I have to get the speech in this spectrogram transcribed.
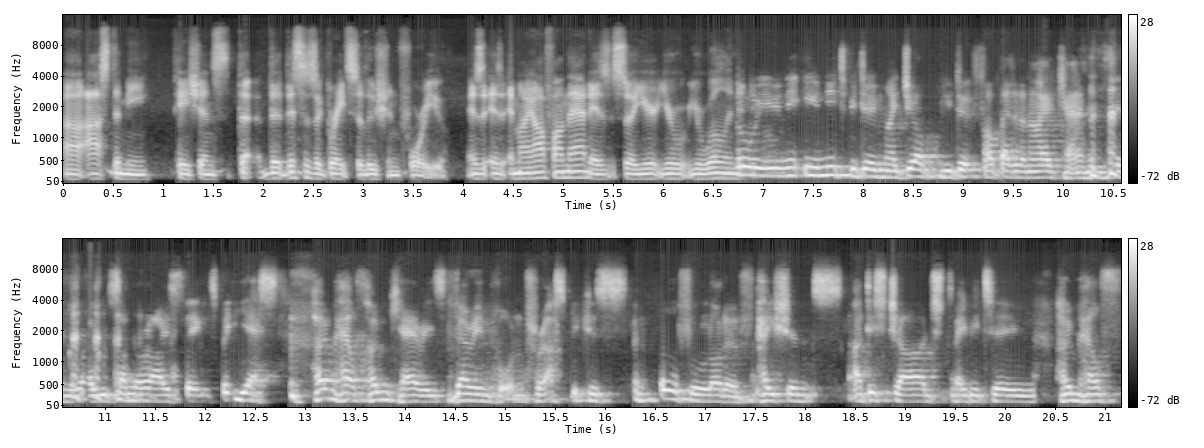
uh, ostomy patients, the, the, this is a great solution for you. Is, is, am I off on that? Is so you're you're you're willing to? Oh, you need you need to be doing my job. You do it far better than I can in, in the way you summarise things. But yes, home health, home care is very important for us because an awful lot of patients are discharged maybe to home health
